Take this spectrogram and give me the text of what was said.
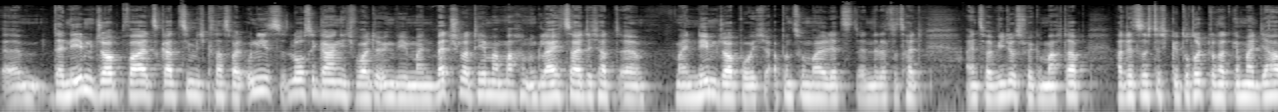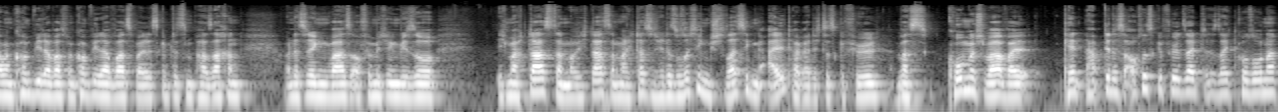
ähm, der Nebenjob war jetzt gerade ziemlich krass, weil Uni ist losgegangen. Ich wollte irgendwie mein Bachelor-Thema machen und gleichzeitig hat äh, mein Nebenjob, wo ich ab und zu mal jetzt in der letzten Zeit ein, zwei Videos für gemacht habe, hat jetzt richtig gedrückt und hat gemeint, ja, wann kommt wieder was, wann kommt wieder was, weil es gibt jetzt ein paar Sachen. Und deswegen war es auch für mich irgendwie so, ich mache das, dann mache ich das, dann mache ich das. Und ich hatte so richtig einen stressigen Alltag, hatte ich das Gefühl, was komisch war, weil, kennt, habt ihr das auch das Gefühl seit, seit Corona,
